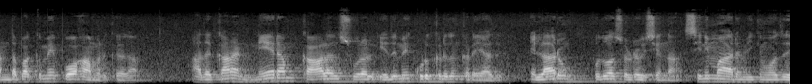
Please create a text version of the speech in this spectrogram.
அந்த பக்கமே போகாமல் இருக்கிறது தான் அதுக்கான நேரம் கால சூழல் எதுவுமே கொடுக்கறதும் கிடையாது. எல்லாரும் பொதுவாக சொல்கிற விஷயந்தான் சினிமா ஆரம்பிக்கும் போது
